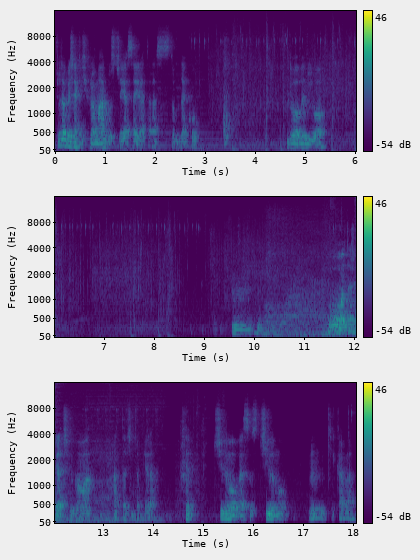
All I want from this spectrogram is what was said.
Przydałby się jakiś Chromagus czy Jaseira teraz z top decku. Byłoby miło. Mhm. Uuu, on też gra Chillmoa. A to ci dopiero. Chillmo versus Chillmo. Hmm, ciekawa.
